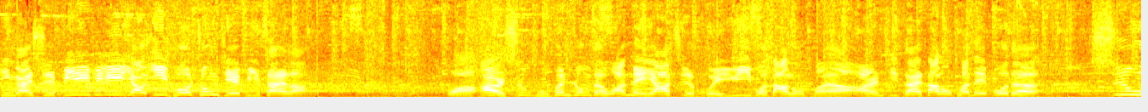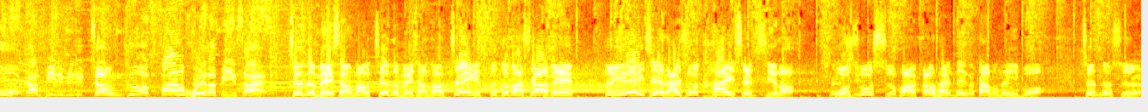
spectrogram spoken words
应该是哔哩哔哩要一波终结比赛了。哇，二十五分钟的完美压制，毁于一波大龙团啊！RNG 在大龙团那波的失误，让哔哩哔哩整个扳回了比赛。真的没想到，真的没想到，这一次德玛西亚杯对于 AJ 来说太神奇了。我说实话，刚才那个大龙那一波，真的是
